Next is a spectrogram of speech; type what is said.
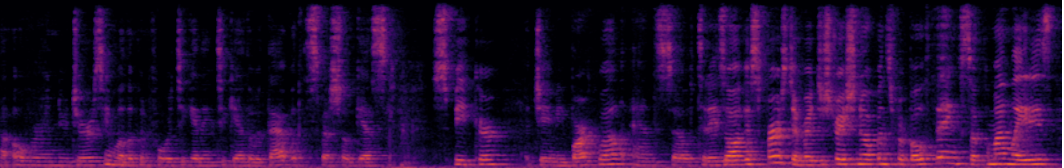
uh, over in New Jersey. And we're looking forward to getting together with that with a special guest speaker, Jamie Barkwell. And so today's August 1st, and registration opens for both things. So come on, ladies.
